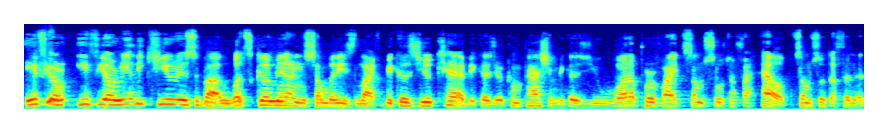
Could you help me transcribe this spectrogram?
if you're if you're really curious about what's going on in somebody's life because you care because you're compassionate because you want to provide some sort of a help some sort of an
